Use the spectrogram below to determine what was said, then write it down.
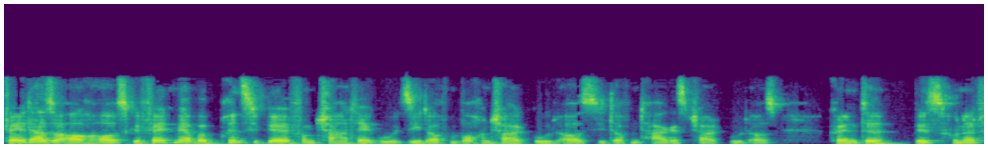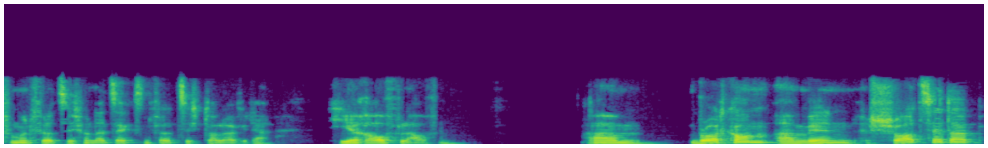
Fällt also auch aus, gefällt mir aber prinzipiell vom Chart her gut, sieht auf dem Wochenchart gut aus, sieht auf dem Tageschart gut aus, könnte bis 145, 146 Dollar wieder hier rauflaufen. Ähm, Broadcom haben wir ein Short Setup,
